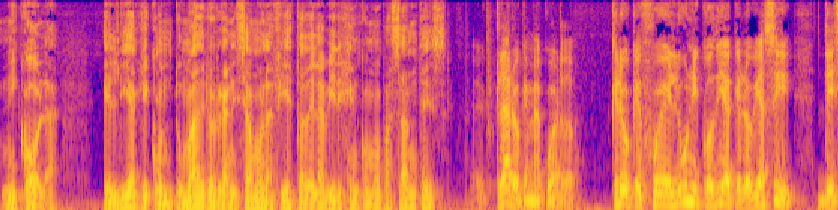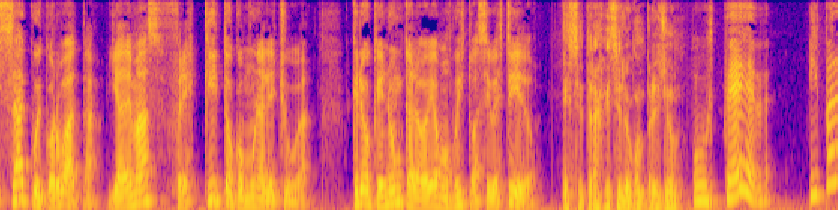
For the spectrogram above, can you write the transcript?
Nicola, el día que con tu madre organizamos la fiesta de la Virgen como pasantes? Eh, claro que me acuerdo. Creo que fue el único día que lo vi así, de saco y corbata, y además fresquito como una lechuga. Creo que nunca lo habíamos visto así vestido. Ese traje se lo compré yo. ¿Usted? ¿Y para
